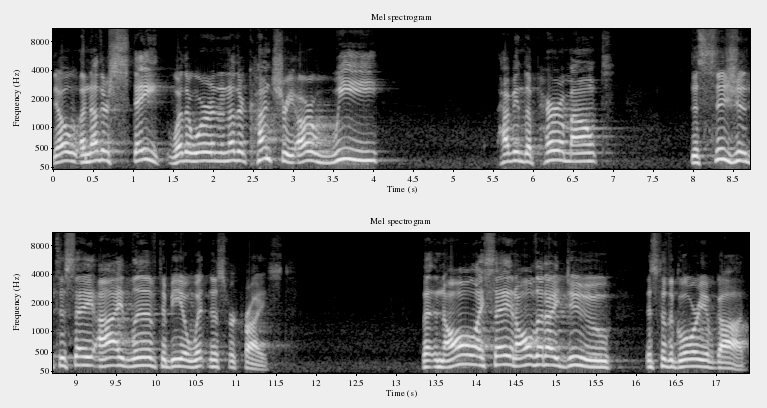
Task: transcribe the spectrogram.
you know, another state, whether we're in another country, are we having the paramount decision to say, I live to be a witness for Christ? That in all I say and all that I do is to the glory of God.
